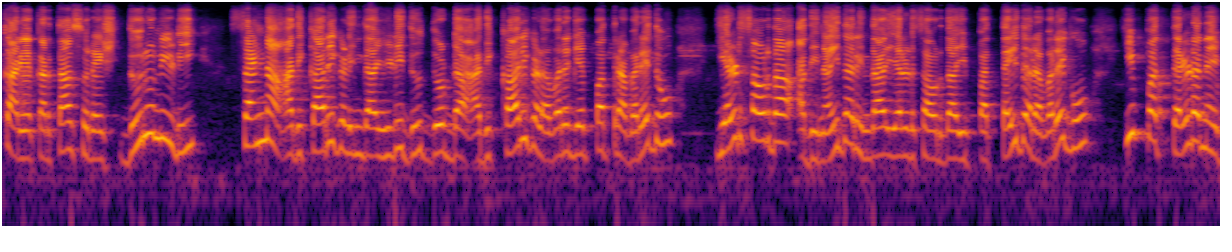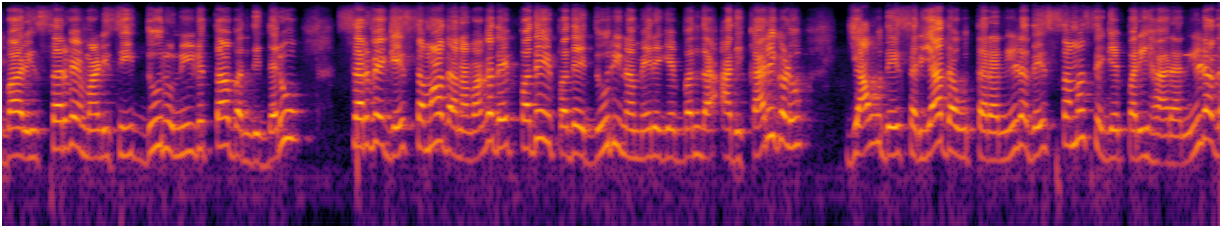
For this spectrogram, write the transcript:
ಕಾರ್ಯಕರ್ತ ಸುರೇಶ್ ದೂರು ನೀಡಿ ಸಣ್ಣ ಅಧಿಕಾರಿಗಳಿಂದ ಹಿಡಿದು ದೊಡ್ಡ ಅಧಿಕಾರಿಗಳವರೆಗೆ ಪತ್ರ ಬರೆದು ಎರಡ್ ಸಾವಿರದ ಹದಿನೈದರಿಂದ ಎರಡ್ ಸಾವಿರದ ಇಪ್ಪತ್ತೈದರವರೆಗೂ ಇಪ್ಪತ್ತೆರಡನೇ ಬಾರಿ ಸರ್ವೆ ಮಾಡಿಸಿ ದೂರು ನೀಡುತ್ತಾ ಬಂದಿದ್ದರು ಸರ್ವೆಗೆ ಸಮಾಧಾನವಾಗದೆ ಪದೇ ಪದೇ ದೂರಿನ ಮೇರೆಗೆ ಬಂದ ಅಧಿಕಾರಿಗಳು ಯಾವುದೇ ಸರಿಯಾದ ಉತ್ತರ ನೀಡದೆ ಸಮಸ್ಯೆಗೆ ಪರಿಹಾರ ನೀಡದ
